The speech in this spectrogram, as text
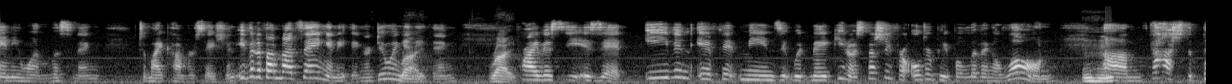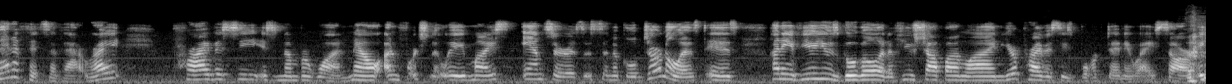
anyone listening to my conversation, even if I'm not saying anything or doing Right. anything. Right. Privacy is it, even if it means it would make you know, especially for older people living alone. Mhm. Um, gosh, the benefits of that, right? Privacy is number one. Now, unfortunately, my answer as a cynical journalist is, honey, if you use Google and if you shop online, your privacy's borked anyway. Sorry.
